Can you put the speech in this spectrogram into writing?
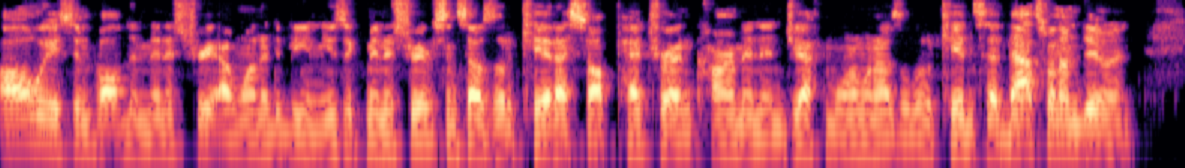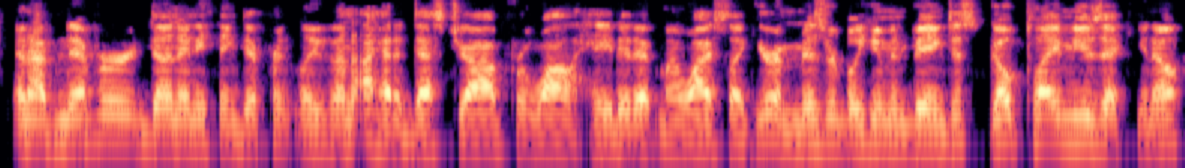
always involved in ministry. I wanted to be in music ministry ever since I was a little kid. I saw Petra and Carmen and Jeff Moore when I was a little kid and said, that's what I'm doing. And I've never done anything differently than I had a desk job for a while, hated it. My wife's like, you're a miserable human being. Just go play music, you know?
